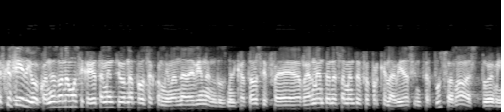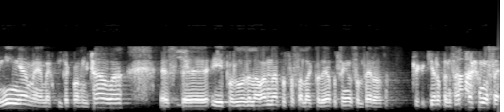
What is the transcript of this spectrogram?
Es que sí, digo, cuando es buena música, yo también tuve una pausa con mi banda Debian en el 2014 y fue, realmente, honestamente, fue porque la vida se interpuso, ¿no? Estuve mi niña, me, me junté con mi chava, este, y pues los de la banda, pues hasta la actualidad, pues siguen solteros, que quiero pensar, no sé.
